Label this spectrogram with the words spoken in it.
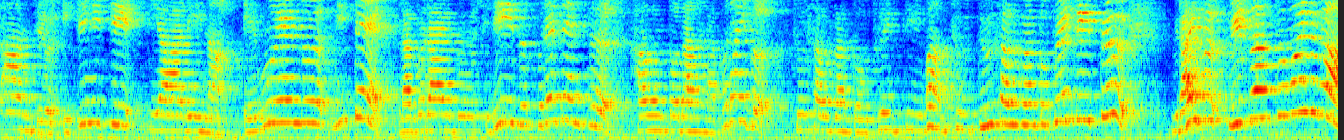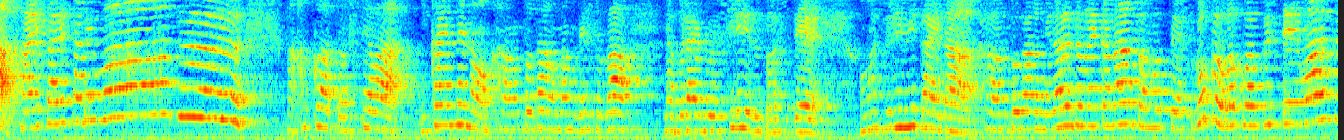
31日ピアアリーナ MM にてラブライブシリーズプレゼンツカウントダウンラブライブ2021 to 2022ライブ with a smile が開催されます。まあ、アクアとしては2回目のカウントダウンなんですが「ラブライブ!」シリーズとしてお祭りみたいなカウントダウンになるんじゃないかなと思ってすごくワクワクしています。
